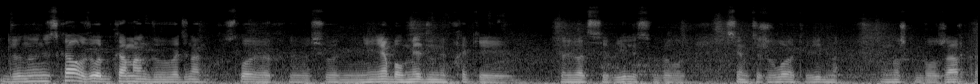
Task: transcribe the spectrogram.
Да, ну не сказал, обе команды в одинаковых условиях. Сегодня не, не был медленный хоккей. Ребята все бились, было всем тяжело, это видно. Немножко было жарко,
